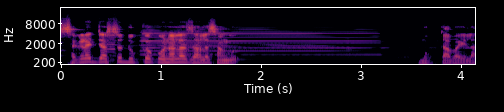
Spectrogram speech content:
सगळ्यात जास्त दुःख कोणाला झालं सांगू? मुक्ताबाईला.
